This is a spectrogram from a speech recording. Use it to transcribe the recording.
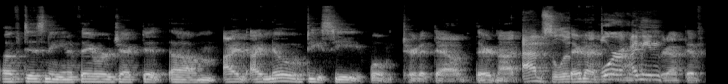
of Disney, and if they reject it, um, I I know DC won't turn it down. They're not. Absolutely. They're not. Or I anything mean, productive.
